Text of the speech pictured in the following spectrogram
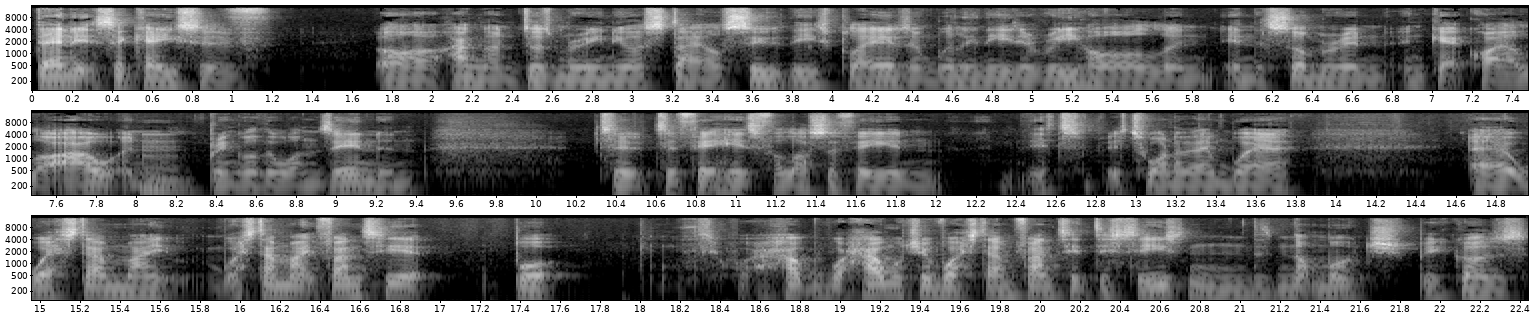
then it's a case of oh, hang on, does Mourinho's style suit these players and will he need a rehaul and in the summer and, and get quite a lot out and mm. bring other ones in and to to fit his philosophy and it's it's one of them where uh, West Ham might West Ham might fancy it, but how how much of West Ham fancied this season? There's not much because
